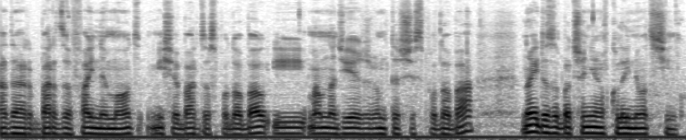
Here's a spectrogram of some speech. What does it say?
Radar bardzo fajny mod, mi się bardzo spodobał i mam nadzieję, że Wam też się spodoba. No i do zobaczenia w kolejnym odcinku.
